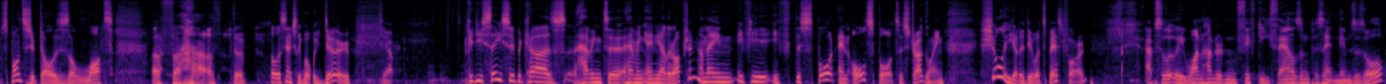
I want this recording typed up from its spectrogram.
sponsorship dollars is a lot of, uh, of the well essentially what we do Yep. Could you see supercars having to having any other option i mean if you if the sport and all sports are struggling surely you got to do what's best for it Absolutely, 150,000% NIMS is all.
